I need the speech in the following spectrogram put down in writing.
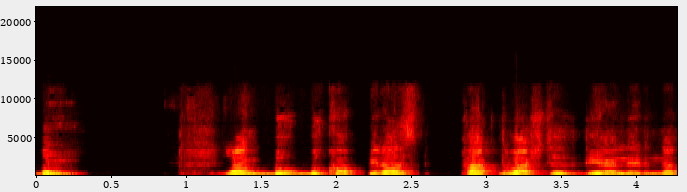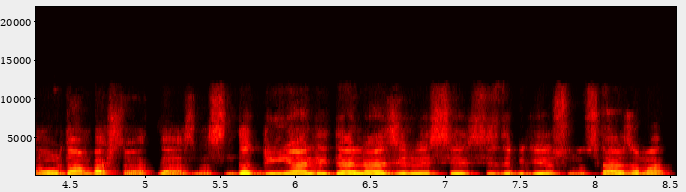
Bir... Yani bu, bu COP biraz farklı başladı diğerlerinden. Oradan başlamak lazım aslında. Dünya Liderler Zirvesi siz de biliyorsunuz her zaman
